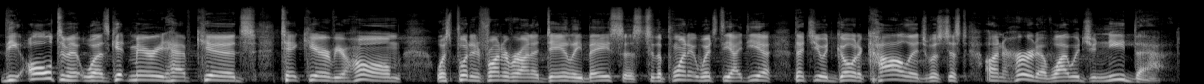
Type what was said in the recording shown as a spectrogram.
the ultimate was get married, have kids, take care of your home was put in front of her on a daily basis to the point at which the idea that you would go to college was just unheard of. Why would you need that?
